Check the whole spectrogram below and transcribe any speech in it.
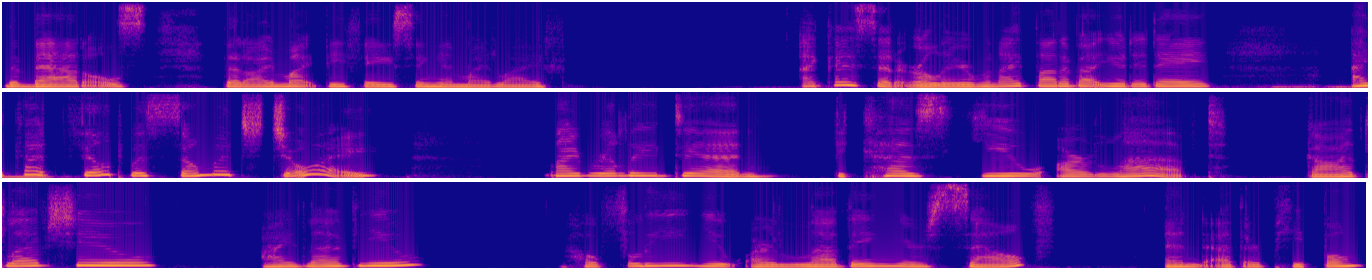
the battles that I might be facing in my life. Like I said earlier, when I thought about you today, I got filled with so much joy. I really did because you are loved. God loves you. I love you. Hopefully, you are loving yourself and other people.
